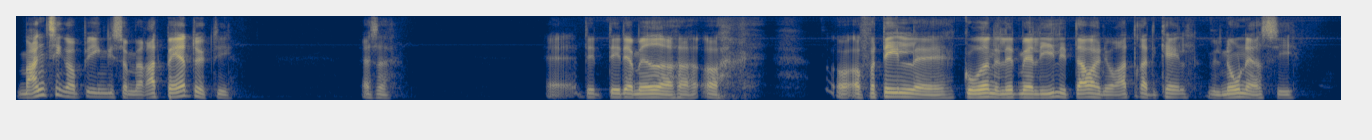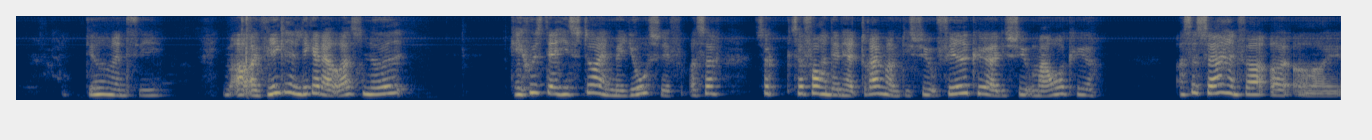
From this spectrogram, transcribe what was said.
mange ting op egentlig, som er ret bæredygtige. Altså, Øh, det, det der med at, at, at, at, fordele øh, goderne lidt mere ligeligt, der var han jo ret radikal, vil nogen af os sige. Det må man sige. Og, og i virkeligheden ligger der jo også noget... Kan I huske der historien med Josef? Og så, så, så får han den her drøm om de syv fede køer og de syv magre køer. Og så sørger han for at, at,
